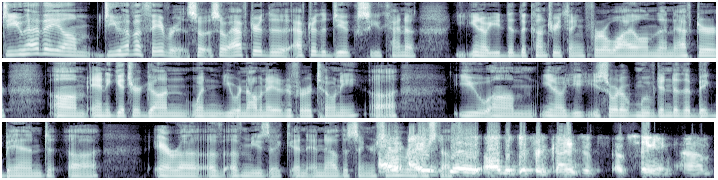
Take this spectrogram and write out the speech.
Do you have a um? Do you have a favorite? So so after the after the Dukes, you kind of you know you did the country thing for a while, and then after um Annie Get Your Gun when you were nominated for a Tony, uh, you um you know you, you sort of moved into the big band uh era of, of music, and and now the singer songwriter stuff. enjoy all the different kinds of, of singing. Um,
